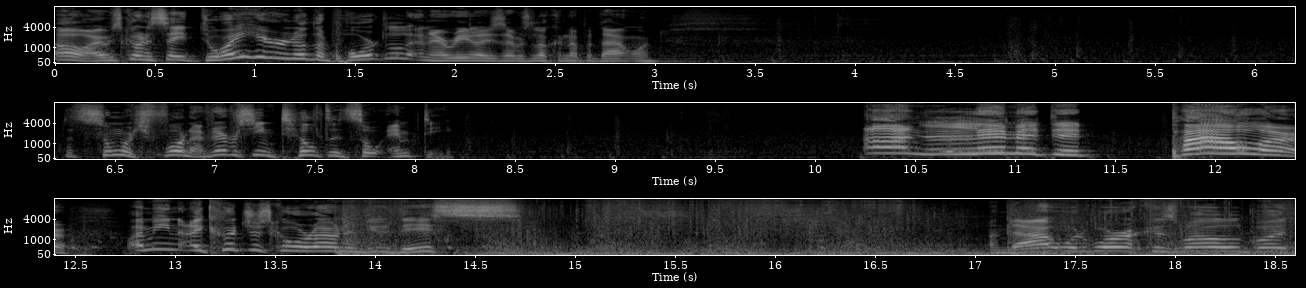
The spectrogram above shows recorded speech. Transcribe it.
Oh, I was going to say, do I hear another portal? And I realized I was looking up at that one. That's so much fun. I've never seen Tilted so empty. Unlimited power! I mean, I could just go around and do this. And that would work as well, but... It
